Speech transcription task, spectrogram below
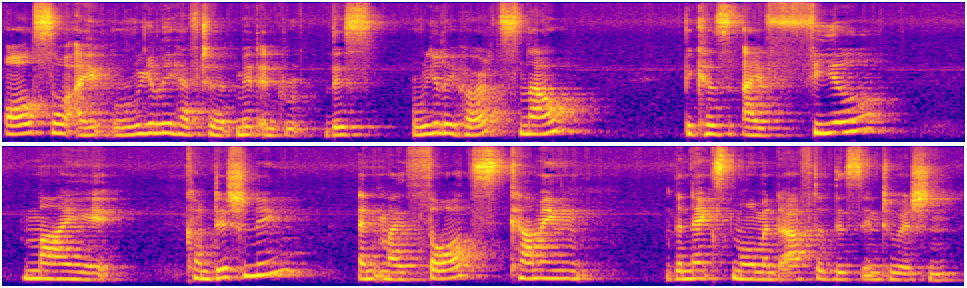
also, I really have to admit, and r- this really hurts now because I feel my conditioning and my thoughts coming the next moment after this intuition.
